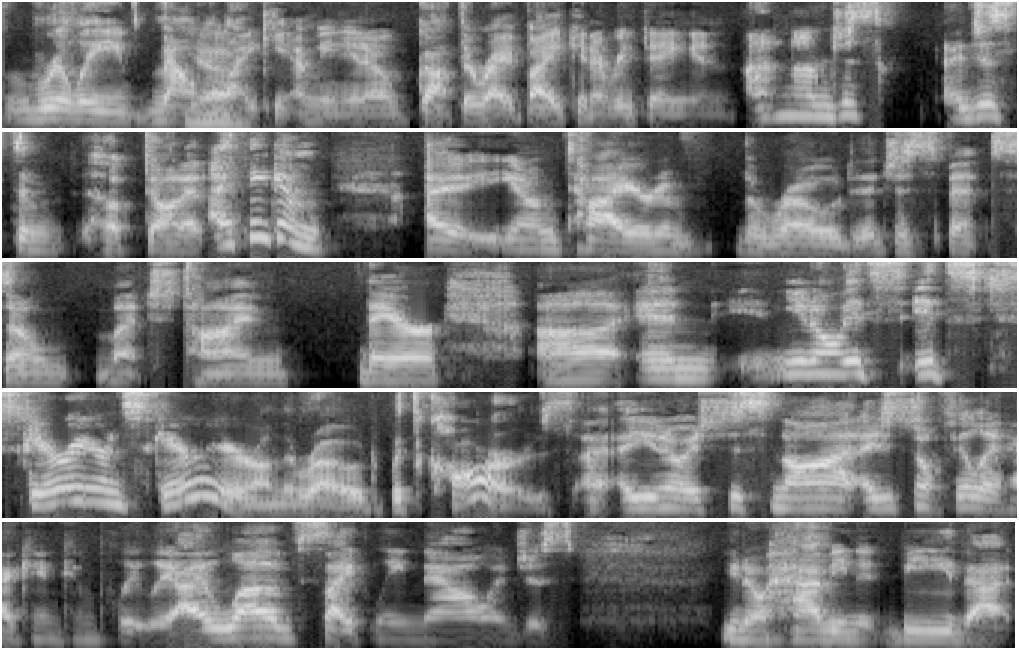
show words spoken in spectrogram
Really mountain yeah. biking. I mean, you know, got the right bike and everything, and I don't know. I'm just I just am hooked on it. I think I'm, I, you know, I'm tired of the road. I just spent so much time there. Uh, and, you know, it's, it's scarier and scarier on the road with cars. I, you know, it's just not, I just don't feel like I can completely, I love cycling now and just, you know, having it be that,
